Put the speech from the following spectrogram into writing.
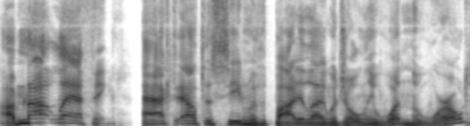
I'm not laughing. Act out the scene with body language only. What in the world?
